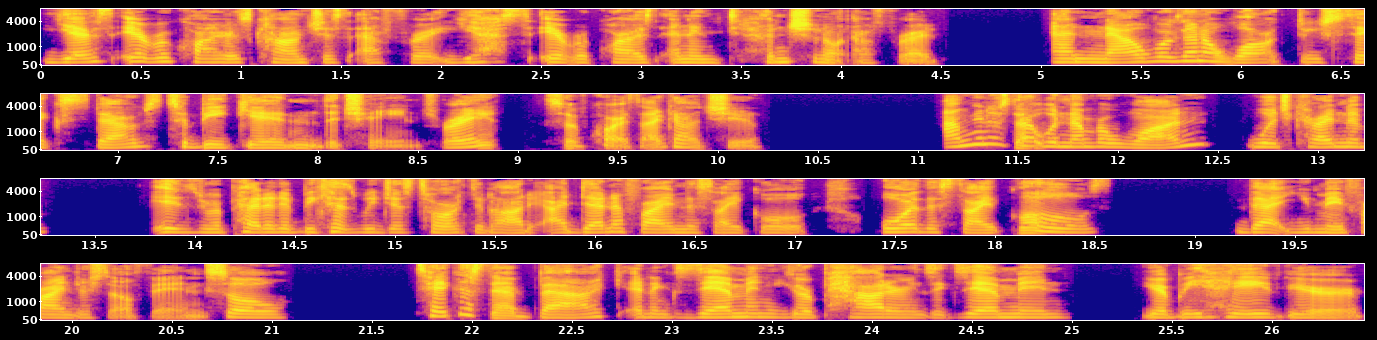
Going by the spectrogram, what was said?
Yes, it requires conscious effort. Yes, it requires an intentional effort. And now we're going to walk through six steps to begin the change, right? So of course I got you. I'm going to start with number one, which kind of is repetitive because we just talked about it, identifying the cycle or the cycles that you may find yourself in. So take a step back and examine your patterns, examine your behavior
